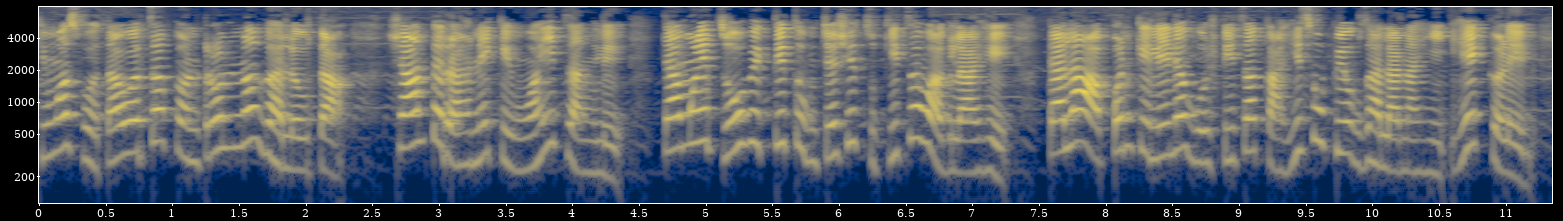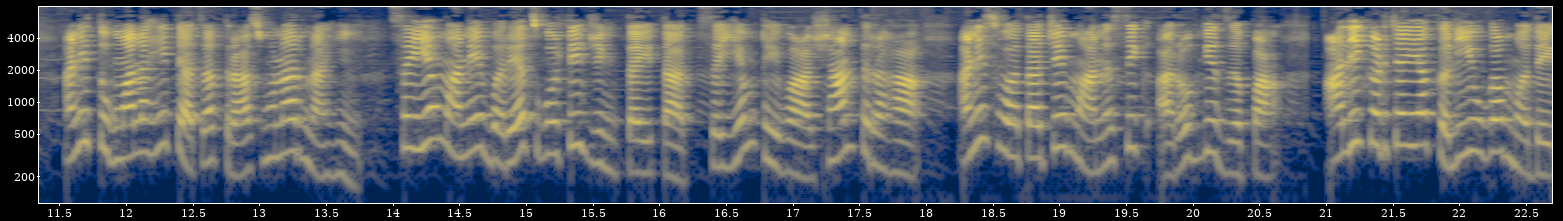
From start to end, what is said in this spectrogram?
किंवा स्वतःवरचा कंट्रोल न घालवता शांत राहणे केव्हाही चांगले. त्यामुळे जो व्यक्ती तुमच्याशी चुकीचं वागला आहे त्याला आपण केलेल्या गोष्टीचा काहीच उपयोग झाला नाही हे कळेल. आणि तुम्हालाही त्याचा त्रास होणार नाही. संयमाने बऱ्याच गोष्टी जिंकता येतात. संयम ठेवा शांत राहा आणि स्वतःचे मानसिक आरोग्य जपा. अलीकडच्या या कलियुगामध्ये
